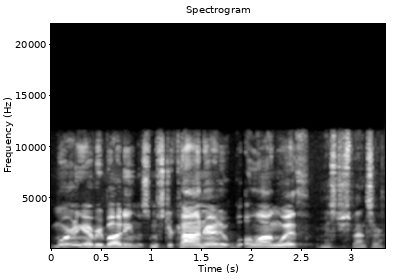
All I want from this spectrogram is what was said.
Good morning, everybody. This is Mr. Conrad along with, Mr. Spencer.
